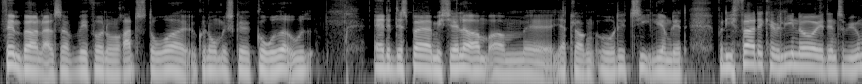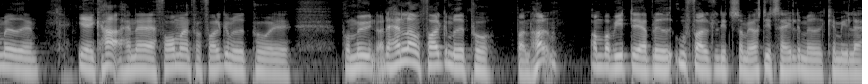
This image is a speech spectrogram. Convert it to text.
fem børn, altså vil få nogle ret store økonomiske goder ud. Er det, det spørger jeg Michelle om, om øh, ja, klokken 8.10 lige om lidt. Fordi før det kan vi lige nå et interview med øh, Erik Har. Han er formand for Folkemødet på, øh, på Møn, og det handler om folkemødet på Bornholm, om hvorvidt det er blevet ufolkeligt, som jeg også lige talte med Camilla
